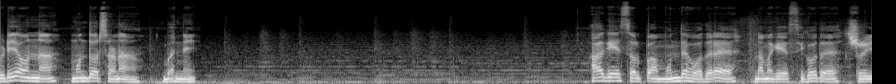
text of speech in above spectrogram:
ವಿಡಿಯೋವನ್ನು ಮುಂದುವರ್ಸೋಣ. ಬನ್ನಿ. ಹಾಗೆ ಸ್ವಲ್ಪ ಮುಂದೆ ಹೋದರೆ ನಮಗೆ ಸಿಗೋದೆ ಶ್ರೀ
